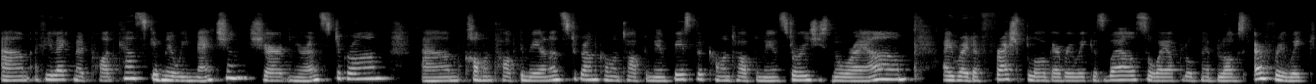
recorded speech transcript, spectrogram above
Um, if you like my podcast, give me a wee mention, share it in your Instagram. Um, come and talk to me on Instagram, come and talk to me on Facebook, come and talk to me on stories. You know where I am. I write a fresh blog every week as well. So I upload my blogs every week.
